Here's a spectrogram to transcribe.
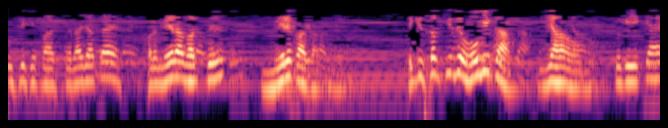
उसी के पास चला जाता है। और मेरा भक्त मेरे पास आता है। लेकिन सब चीज़ें होगी कहा? यहाँ होगी। क्योंकि ये क्या है?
